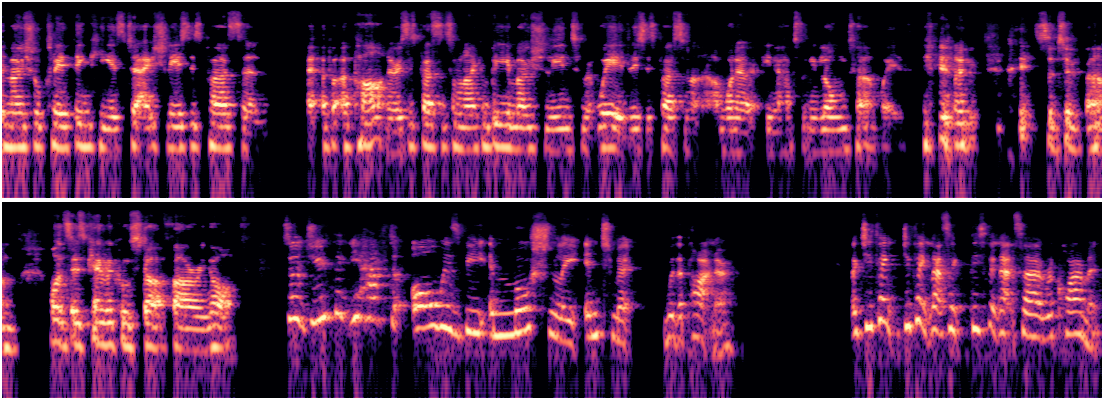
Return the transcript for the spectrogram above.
emotional clear thinking as to actually is this person a, a, partner? Is this person someone I can be emotionally intimate with? Is this person I want to, you know, have something long term with? You know, it's sort of um, once those chemicals start firing off. So, do you think you have to always be emotionally intimate with a partner? Like, do you think? Do you think that's a? Do you think that's a requirement?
